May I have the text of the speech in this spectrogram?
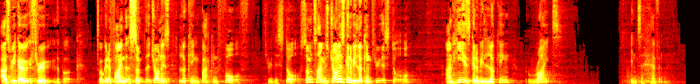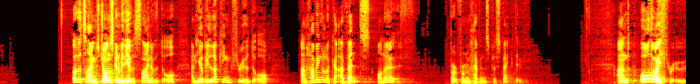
as we go through the book, we're going to find that, some, that John is looking back and forth through this door. Sometimes John is going to be looking through this door, and he is going to be looking right into heaven. Other times, John's going to be the other side of the door, and he'll be looking through the door and having a look at events on earth, but from heaven's perspective. And all the way through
